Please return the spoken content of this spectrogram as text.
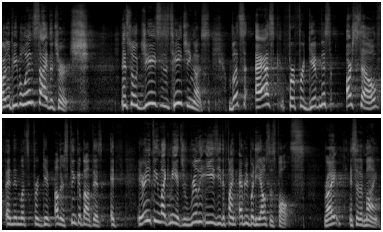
are the people inside the church. And so Jesus is teaching us let's ask for forgiveness ourselves and then let's forgive others. Think about this. If you're anything like me, it's really easy to find everybody else's faults, right? Instead of mine.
